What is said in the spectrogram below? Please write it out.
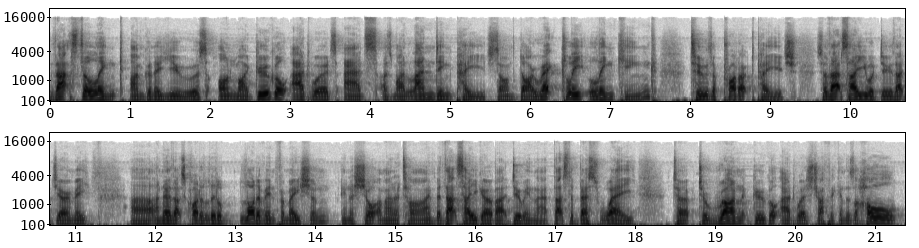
That's the link I'm going to use on my Google AdWords ads as my landing page. So I'm directly linking to the product page. So that's how you would do that, Jeremy. Uh, I know that's quite a little lot of information in a short amount of time, but that's how you go about doing that. That's the best way to, to run Google AdWords traffic. And there's a whole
